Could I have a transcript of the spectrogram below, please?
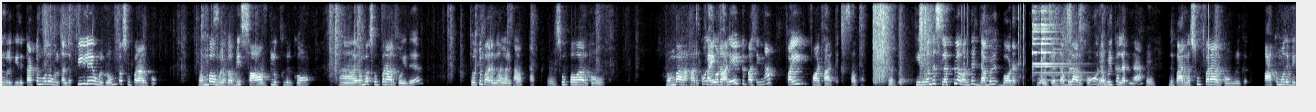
உங்களுக்கு இது கட்டும் போது உங்களுக்கு அந்த ஃபீலே உங்களுக்கு ரொம்ப சூப்பரா இருக்கும். ரொம்ப உங்களுக்கு அப்படியே சாஃப்ட் லுக் இருக்கும். ரொம்ப சூப்பரா இருக்கும் இது. தொட்டு பாருங்க உங்களுக்கு. சாஃப்டா ம். சூப்பரா இருக்கும். ரொம்ப அழகா இருக்கும். 540. இதோட ரேட் பாத்தீங்கன்னா ஃபைவ் ஃபார்ட்டி சூப்பர் இது வந்து ஸ்லெப்ல வந்து டபுள் பார்டர் உங்களுக்கு டபுளா இருக்கும். டபுள் கலருங்க. இது பாருங்க சூப்பரா இருக்கும் உங்களுக்கு. பார்க்கும்போது இப்படி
